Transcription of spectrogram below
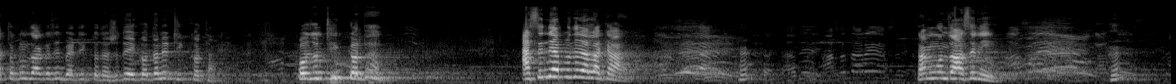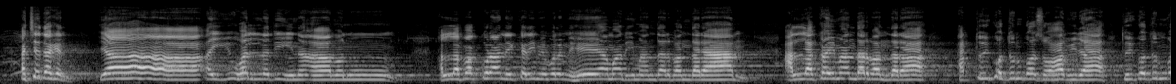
এতক্ষণ যা করছি ব্যাটিক কথা, শুধু এই কথা নেই ঠিক কথা। কত ঠিক কথা। আসেনি আপনাদের এলাকায়? রামগঞ্জ আসেনি? হ্যাঁ? আচ্ছা দেখেন আমানু, আল্লাহ পাক কোরআনে কারীমে বলেন, হে আমার ইমানদার বান্দারা, আল্লাহ কয় ইমানদার বান্দারা, আর তুই কতুন ক তুই কতুন ক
